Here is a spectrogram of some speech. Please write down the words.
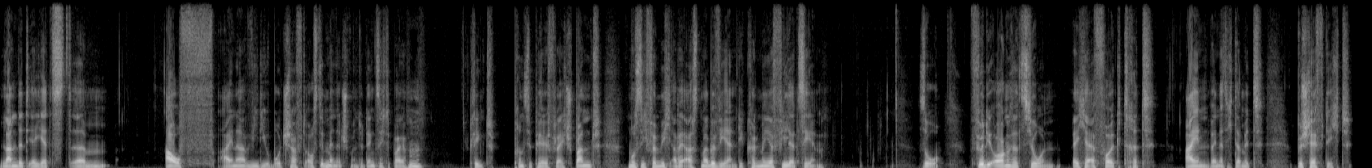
landet er jetzt ähm, auf einer Videobotschaft aus dem Management. Du denkst sich dabei, hm, klingt prinzipiell vielleicht spannend, muss sich für mich aber erstmal bewähren. Die können mir ja viel erzählen. So, für die Organisation, welcher Erfolg tritt ein, wenn er sich damit beschäftigt?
